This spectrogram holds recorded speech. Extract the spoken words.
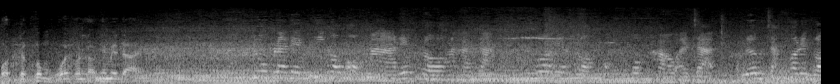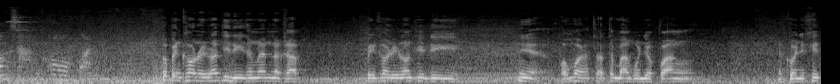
อดจะก้มหัวคนเหล่านี้ไม่ได้ ดูประเด็นที่เขาออกมาเรียกร้องนะคะอาจารย์ ข้อเรียกร้องของพวกเขาอาจจะเริ่มจากข้อเรียกร้องสามข้อก่อน ก็เป็นข้อเรียกร้องที่ดีทั้งนั้นนะครับ เป็นข้อเรียกร้องที่ดี เนี่ยผมว่ารัฐบาลควรจะฟังควรจะคิด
